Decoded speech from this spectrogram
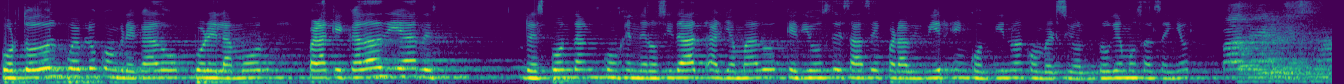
Por todo el pueblo congregado, por el amor, para que cada día respondan con generosidad al llamado que Dios les hace para vivir en continua conversión. Roguemos al Señor. Padre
